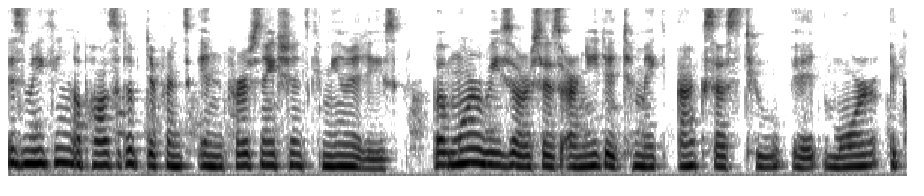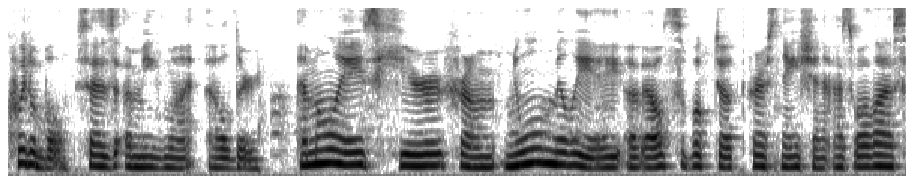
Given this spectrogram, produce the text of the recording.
is making a positive difference in First Nations communities but more resources are needed to make access to it more equitable, says a Mi'kmaq elder. MLAs hear from Newell Millier of Elsipogtog First Nation as well as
